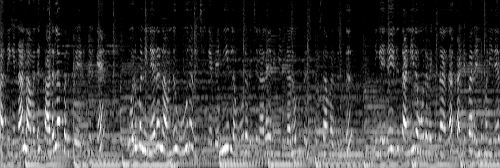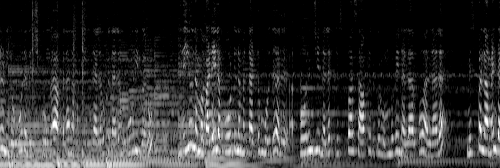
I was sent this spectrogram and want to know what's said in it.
பார்த்தீங்கன்னா நான் வந்து கடலைப்பருப்பு எடுத்திருக்கேன். ஒரு மணி நேரம் நான் வந்து ஊற வச்சிருக்கேன். வெந்நீரில் ஊற வச்சனால எனக்கு இந்த அளவுக்கு பெருசு பெருசாக வந்திருக்கு. நீங்கள் இதே இது தண்ணியில் ஊற வைக்கிறதா இருந்தால் கண்டிப்பாக ரெண்டு மணி நேரம் நீங்கள் ஊற வச்சுக்கோங்க. அப்போ தான் நமக்கு இந்த அளவுக்கு நல்லா ஊறி வரும். இதையும் நம்ம வடையில் போட்டு நம்ம தட்டும் போது அது பொறிஞ்சு நல்லா கிறிஸ்பாக சாப்பிட்றதுக்கு ரொம்பவே நல்லாயிருக்கும் அதனால மிஸ் பண்ணாமல் இந்த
